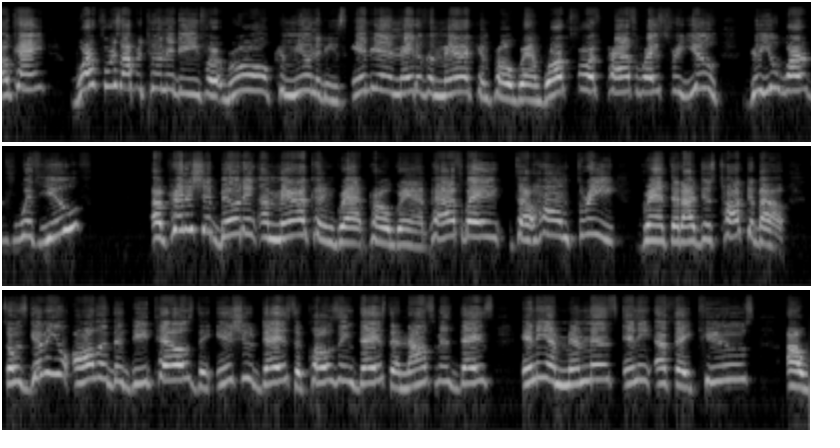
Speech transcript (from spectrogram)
Okay. Workforce opportunity for rural communities, Indian Native American program, workforce pathways for youth. Do you work with youth? Apprenticeship Building American grant program, Pathway to Home 3 grant that I just talked about. So it's giving you all of the details, the issue dates, the closing dates, the announcement dates, any amendments, any FAQs. Uh,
